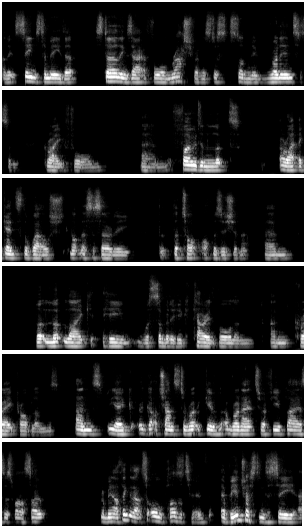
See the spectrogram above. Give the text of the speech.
And it seems to me that Sterling's out of form. Rashford has just suddenly run into some great form. Um, Foden looked all right against the Welsh, not necessarily the, the top opposition, um, but looked like he was somebody who could carry the ball and and create problems. And you know, got a chance to give a run out to a few players as well. So, I mean, I think that's all positive. It'd be interesting to see uh,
